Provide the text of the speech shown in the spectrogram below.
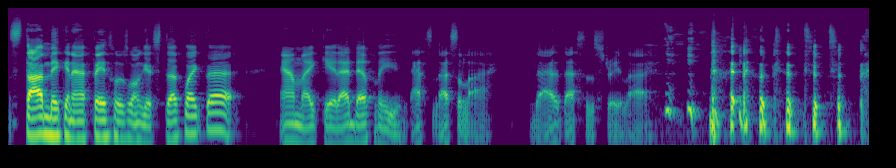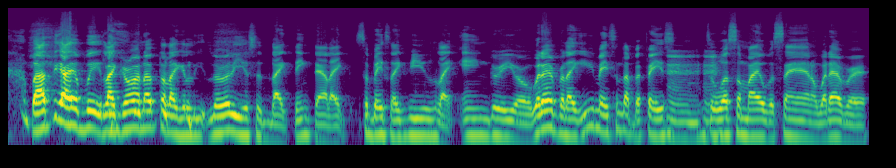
Stop making that face, or it's gonna get stuck like that. And I'm like, yeah, that definitely that's that's a lie. That that's a straight lie. but I think I like growing up to like literally used to like think that like so basically like if you was like angry or whatever like you made some type of face mm-hmm. to what somebody was saying or whatever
